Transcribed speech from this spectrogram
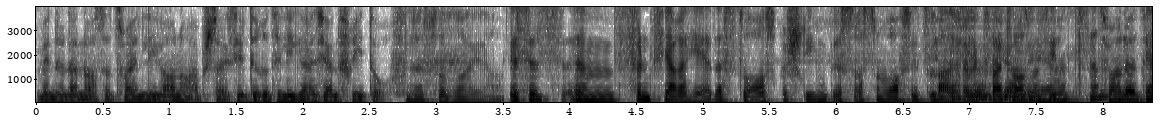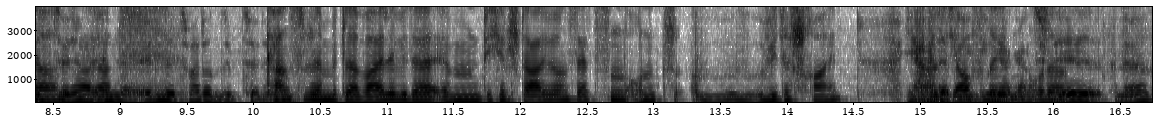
wenn du dann aus der zweiten Liga auch noch absteigst. Die dritte Liga ist ja ein Friedhof. Das ist vorbei, ja. Ist jetzt ähm, fünf Jahre her, dass du ausgestiegen bist aus dem Aufsichtsrat, 2017? Ja. 217, ja, ja, Ende, Ende 2017. Kannst du denn mittlerweile wieder ähm, dich ins Stadion setzen und äh, wieder schreien? Ja, das ging ja ganz oder? schnell. Ne?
